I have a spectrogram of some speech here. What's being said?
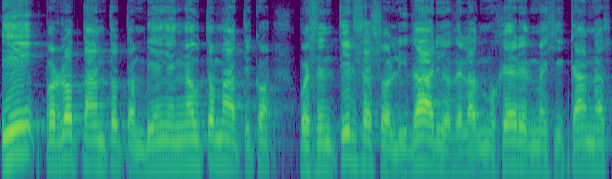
y por lo tanto también en automático pues sentirse solidario de las mujeres mexicanas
